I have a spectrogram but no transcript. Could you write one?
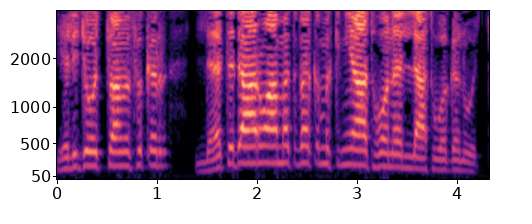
የልጆቿም ፍቅር ለትዳሯ መጥበቅ ምክንያት ሆነላት ወገኖቼ።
